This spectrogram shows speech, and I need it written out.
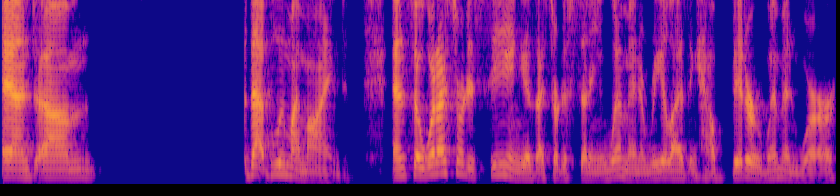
And um, that blew my mind. And so what I started seeing is I started studying women and realizing how bitter women were,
